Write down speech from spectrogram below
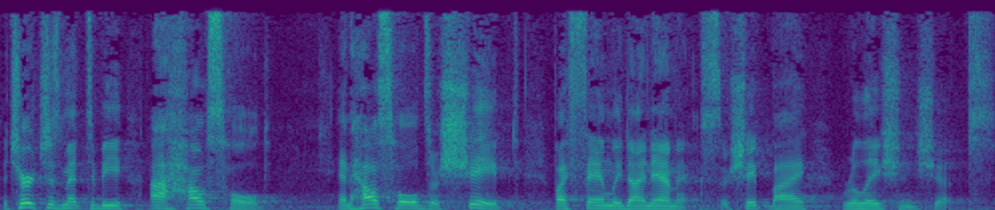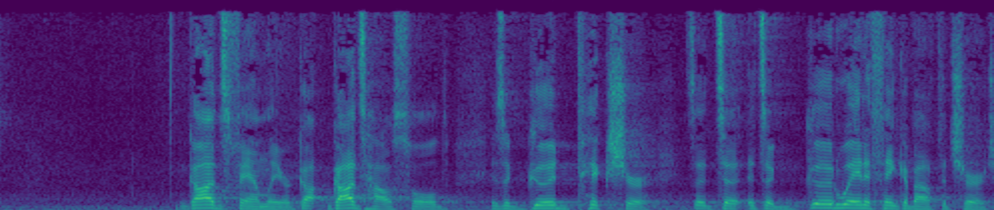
The church is meant to be a household, and households are shaped by family dynamics, they're shaped by relationships. God's family or God's household is a good picture. It's a, it's, a, it's a good way to think about the church.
